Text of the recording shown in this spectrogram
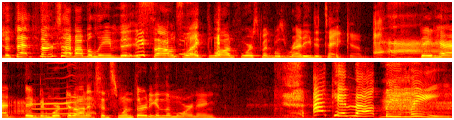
But that- that third time, I believe that it sounds like law enforcement was ready to take him. They'd had they'd been working on it since 1.30 in the morning. I cannot believe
